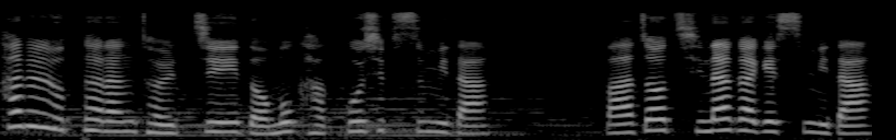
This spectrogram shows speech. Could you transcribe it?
카를로타랑 절지 너무 갖고 싶습니다. 마저 지나가겠습니다.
